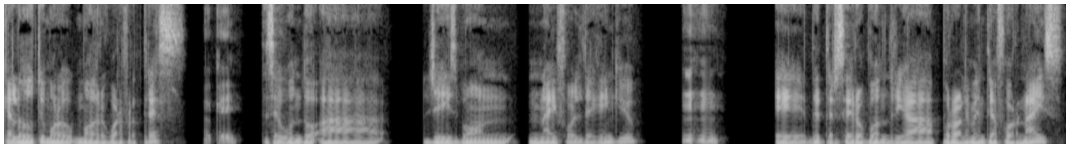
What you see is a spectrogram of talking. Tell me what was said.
Call of Duty Mo- Modern Warfare 3. Ok. De segundo a James Bond Nightfall de GameCube. Eh, de tercero pondría probablemente a Fortnite.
